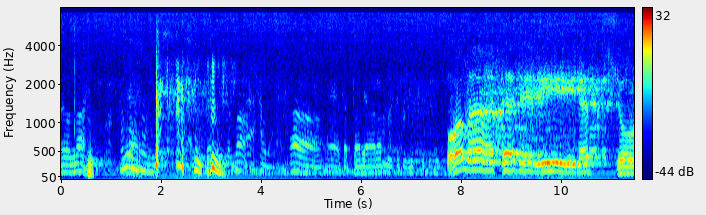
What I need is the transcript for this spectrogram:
والله اه يا ستار يا رب وما تدري جو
